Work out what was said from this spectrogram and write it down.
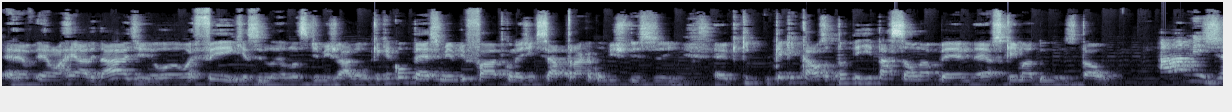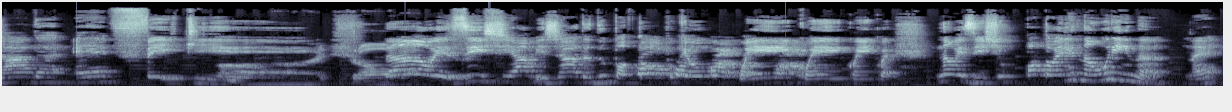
é, é uma realidade ou é fake esse lance de mijada? O que, que acontece mesmo de fato quando a gente se atraca com um bicho desses aí? É, o que, que, o que, que causa tanta irritação na pele, né? As queimaduras e tal? A mijada é fake. Ai, droga. Não existe a mijada do potó, porque o quen, quen, quen, quen. Não existe. O potó ele não urina, né?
